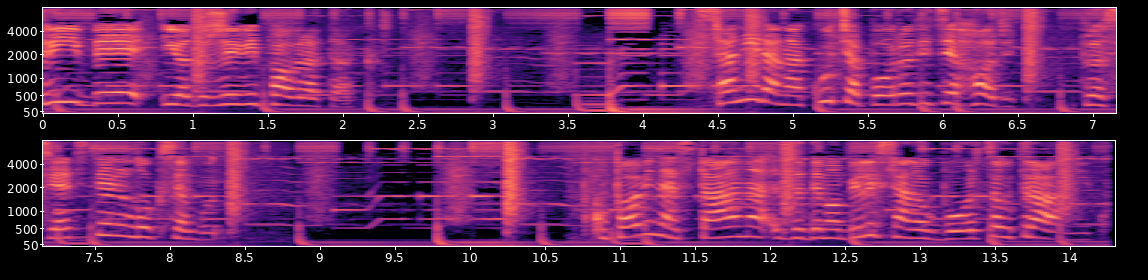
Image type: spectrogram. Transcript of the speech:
Tri B i održivi povratak. Sanirana kuća porodice Hođić, prosvjetitelj Luksemburg. Kupovina stana za demobilisanog borca u Travniku.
